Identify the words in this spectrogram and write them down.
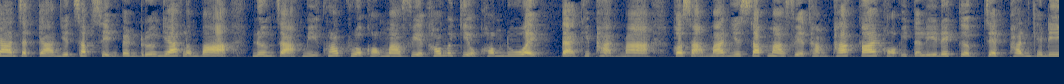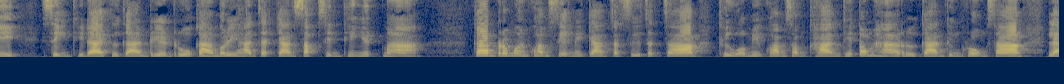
การจัดการยึดทรัพย์สินเป็นเรื่องยากลำบาก เนื่องจากมีครอบครัวของมาเฟียเข้ามาเกี่ยวข้องด้วย แต่ที่ผ่านมาก็สามารถยึดทรัพย์มาเฟียทางภาคใต้ของอิตาลีได้เกือบ 7,000 คดี สิ่งที่ได้คือการเรียนรู้การบริหารจัดการทรัพย์สินที่ยึดมา การประเมินความเสี่ยงในการจัดซื้อจัดจ้าง ถือว่ามีความสำคัญที่ต้องหารือการถึงโครงสร้าง และ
